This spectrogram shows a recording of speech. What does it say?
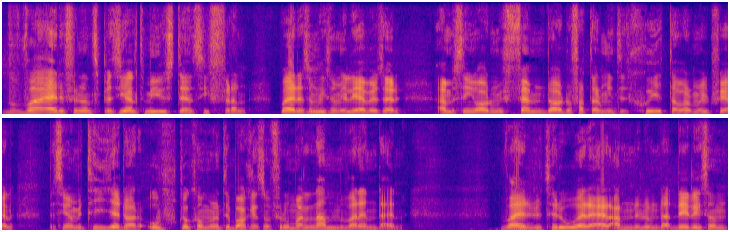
Vad är det för något speciellt med just den siffran? Vad är det som mm. liksom elever säger, ja men stänger av dem i fem dagar, då fattar de inte ett skit av vad de har gjort fel. Men stänger av dem i tio dagar, oh, då kommer de tillbaka som fromma lamm varenda en. Vad är det du tror är annorlunda? Det är liksom,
